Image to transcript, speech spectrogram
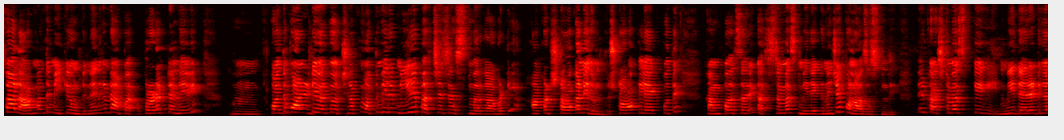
సో ఆ లాభం అంతా మీకే ఉంటుంది. ఎందుకంటే ఆ ప్రోడక్ట్ అనేవి కొంత క్వాంటిటీ వరకు వచ్చినప్పుడు మొత్తం మీరు మీరే పర్చేస్ చేస్తున్నారు కాబట్టి అక్కడ స్టాక్ అనేది ఉంటుంది స్టాక్ లేకపోతే కంపల్సరీ కస్టమర్స్ మీ దగ్గర నుంచే కొనాల్సి వస్తుంది. మీరు కస్టమర్స్కి మీ డైరెక్ట్గా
